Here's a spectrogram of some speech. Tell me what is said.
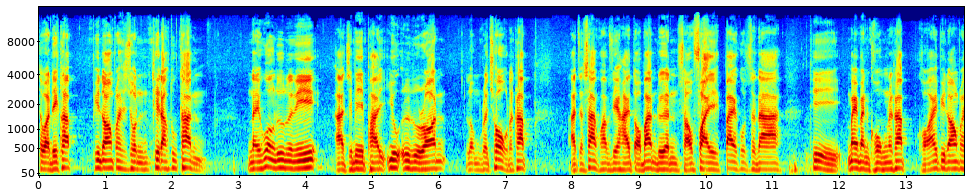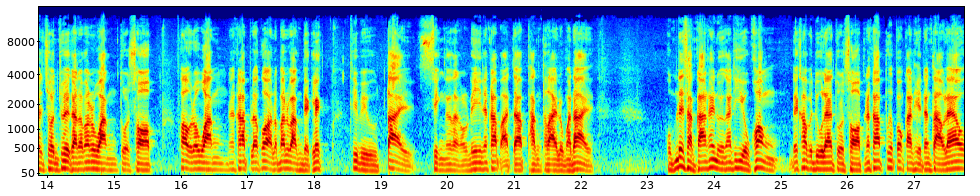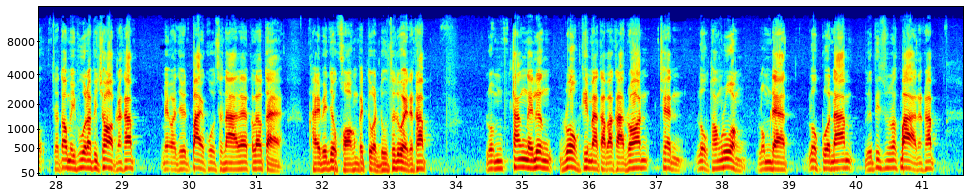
สวัสดีครับ พี่น้องประชาชนที่รักทุกท่าน ในห่วงฤดูนี้อาจจะมีพายุฤดูร้อนลมกระโชกนะครับ อาจจะสร้างความเสียหายต่อบ้านเรือน เสาไฟ ป้ายโฆษณาที่ไม่มั่นคงนะครับ ขอให้พี่น้องประชาชนช่วยกันระมัดระวังตรวจสอบ เฝ้าระวังนะครับ แล้วก็ระมัดระวังเด็กเล็กที่อยู่ใต้สิ่งต่างๆเหล่านี้นะครับ อาจจะพังทลายลงมาได้ ผมได้สั่งการให้หน่วยงานที่เกี่ยวข้อง ได้เข้าไปดูแลตรวจสอบนะครับ เพื่อป้องกันเหตุดังกล่าวแล้ว จะต้องมีผู้รับผิดชอบนะครับ ไม่ว่าจะเป็นป้ายโฆษณาแล้วก็แล้วแต่ใครเป็นเจ้าของไปตรวจดูซะด้วยนะครับ รวมทั้งในเรื่องโรคที่มากับอากาศร้อน เช่นโรคท้องร่วง ลมแดดโรคกลัวน้ำหรือพิษสุนัขบ้านะครับ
